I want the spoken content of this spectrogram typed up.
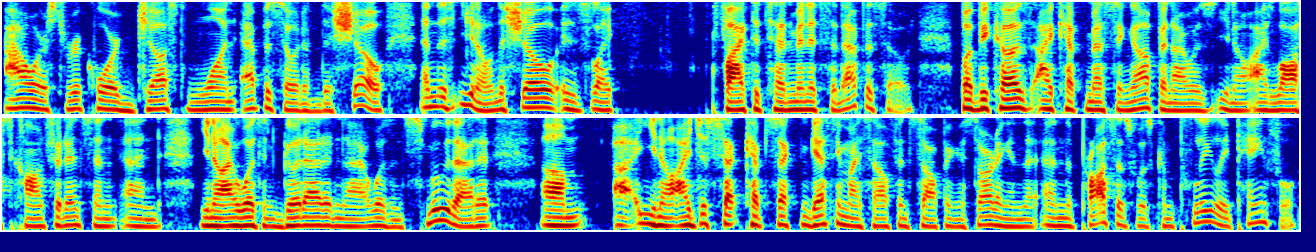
hours to record just one episode of the show. And this, you know, the show is like five to ten minutes an episode but because i kept messing up and i was you know i lost confidence and and you know i wasn't good at it and i wasn't smooth at it um, uh, you know i just kept second guessing myself and stopping and starting and the and the process was completely painful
